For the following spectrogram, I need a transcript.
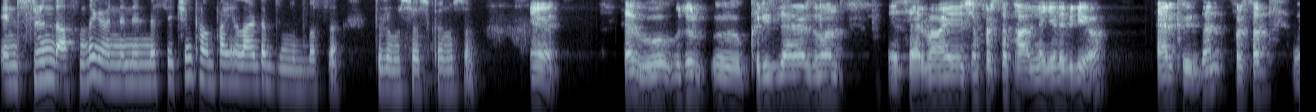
endüstrinin de aslında yönlenilmesi için kampanyalarda bulunması durumu söz konusu. Evet. Tabii bu, bu tür e, krizler her zaman e, sermaye için fırsat haline gelebiliyor. Her krizden fırsat e,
